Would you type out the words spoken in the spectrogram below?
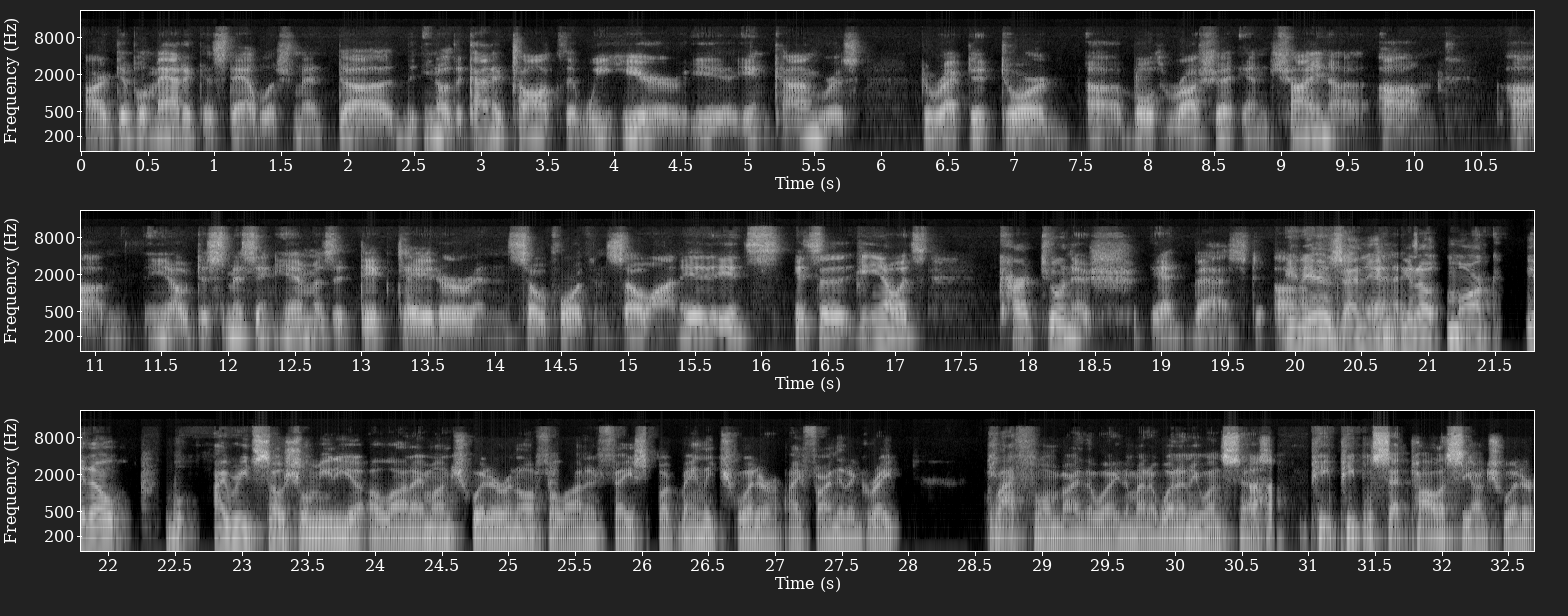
our diplomatic establishment uh, you know the kind of talk that we hear in congress directed toward uh, both russia and china um, um, you know dismissing him as a dictator and so forth and so on it, it's it's a you know it's cartoonish at best. Um, it is, and and, and you know, Mark, you know, I read social media a lot. I'm on Twitter an awful lot and Facebook, mainly Twitter. I find it a great platform, by the way. No matter what anyone says, uh-huh. Pe- people set policy on Twitter.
